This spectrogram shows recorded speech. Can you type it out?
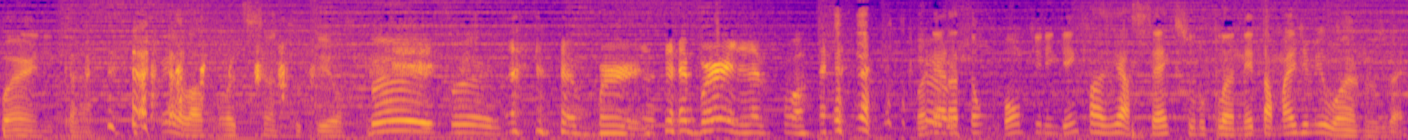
Byrne, cara. Pelo amor de santo Deus. Burn. É Burn, né, pô? Byrne era tão bom que ninguém fazia sexo no planeta há mais de mil anos, velho.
